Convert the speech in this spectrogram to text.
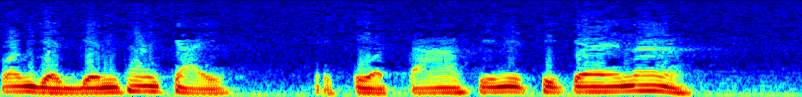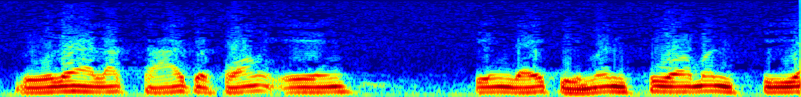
ความเย็นเย็นทั้งใจตรวจตาสีนิสิเจหน้าดูแลรักษาเจ้าของเองเพียงใดที่มันซัวมันเสีย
